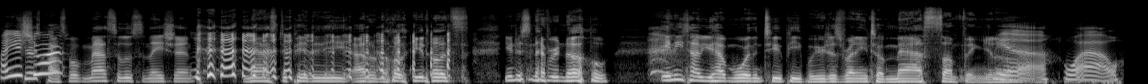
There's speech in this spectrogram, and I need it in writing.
Are you sure, sure? it's possible. Mass hallucination, mass stupidity. I don't know. You know, it's you just never know. Anytime you have more than two people, you're just running into a mass something. You know. Yeah. Wow.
